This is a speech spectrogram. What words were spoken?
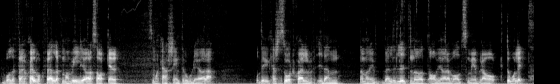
Både för en själv och förälder för man vill göra saker som man kanske inte borde göra. Och det är kanske svårt själv i den, när man är väldigt liten då, att avgöra vad som är bra och dåligt.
